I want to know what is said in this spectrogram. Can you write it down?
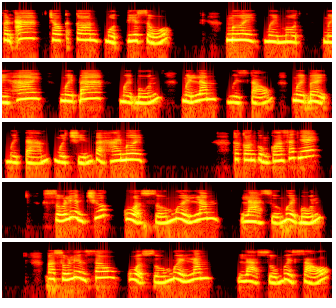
Phần A cho các con một tia số 10, 11, 12, 13, 14, 15, 16, 17, 18, 19 và 20. Các con cùng quan sát nhé. Số liền trước của số 15 là số 14 và số liền sau của số 15 là số 16.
